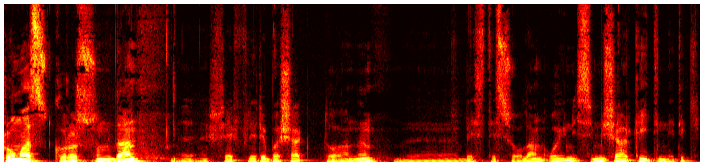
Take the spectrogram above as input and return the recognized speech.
Kromas Korosu'ndan e, şefleri Başak Doğan'ın e, bestesi olan Oyun isimli şarkıyı dinledik.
